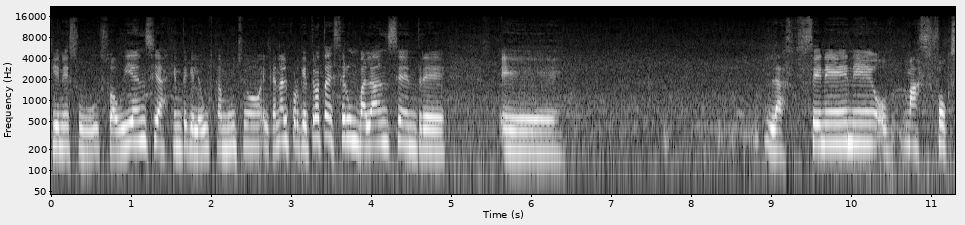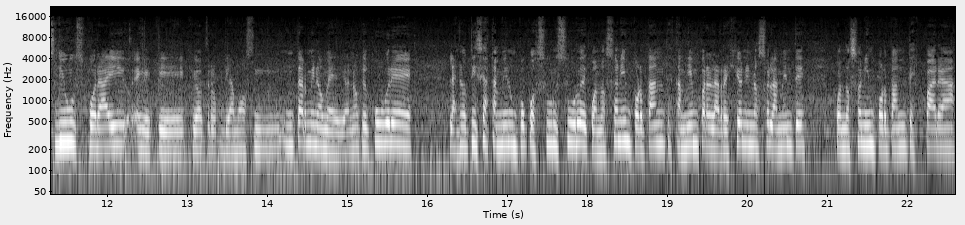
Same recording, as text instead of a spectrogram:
tiene su, su audiencia, gente que le gusta mucho el canal, porque trata de ser un balance entre eh, las CNN o más Fox News por ahí eh, que, que otro, digamos, un, un término medio, ¿no? que cubre las noticias también un poco sur-sur de cuando son importantes también para la región y no solamente cuando son importantes para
